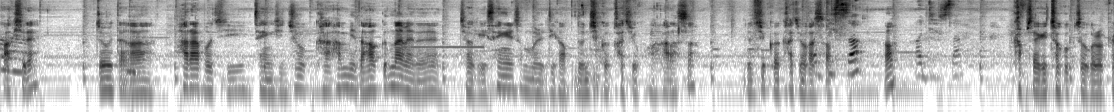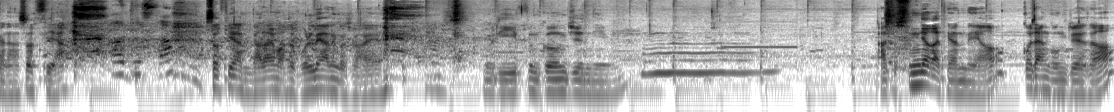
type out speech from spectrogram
확실해? 좀 이따가 할아버지 생신 축하합니다 하고 끝나면은 저기 생일 선물 네가 눈치껏 가지고 와 알았어? 눈치껏 가져가서 어딨어? 어? 어딨어? 갑자기 적극적으로 변한 소피아 어딨어? 소피아 나 닮아서 몰래 하는 거 좋아해 우리 이쁜 공주님 아주 숙녀가 되었네요 꼬장공주에서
